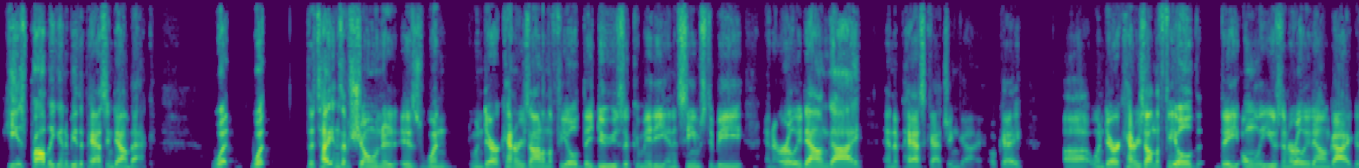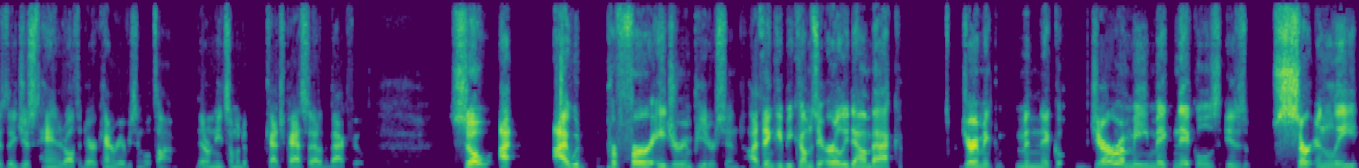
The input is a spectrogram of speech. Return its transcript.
He is probably going to be the passing down back. What what the Titans have shown is when when Derrick Henry's not on the field, they do use a committee, and it seems to be an early down guy and a pass catching guy. Okay. Uh, when Derrick Henry's on the field, they only use an early down guy because they just hand it off to Derrick Henry every single time. They don't need someone to catch passes out of the backfield. So I, I would prefer Adrian Peterson. I think he becomes the early down back. Jeremy McNichol, Jeremy McNichols is certainly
